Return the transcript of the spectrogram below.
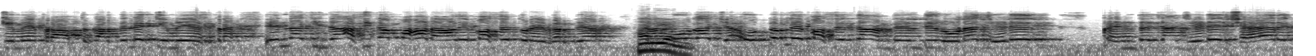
ਕਿਵੇਂ ਪ੍ਰਾਪਤ ਕਰਦੇ ਨੇ ਕਿਵੇਂ ਇਸ ਤਰ੍ਹਾਂ ਇਹਨਾਂ ਚੀਜ਼ਾਂ ਅਸੀਂ ਤਾਂ ਪਹਾੜਾਂ ਵਾਲੇ ਪਾਸੇ ਤੁਰੇ ਫਿਰਦੇ ਆ ਸਾਨੂੰ ਤਾਂ ਉੱਧਰਲੇ ਪਾਸੇ ਧਿਆਨ ਦੇਣ ਦੀ ਲੋੜ ਹੈ ਜਿਹੜੇ ਪਿੰਡ ਜਾਂ ਜਿਹੜੇ ਸ਼ਹਿਰ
